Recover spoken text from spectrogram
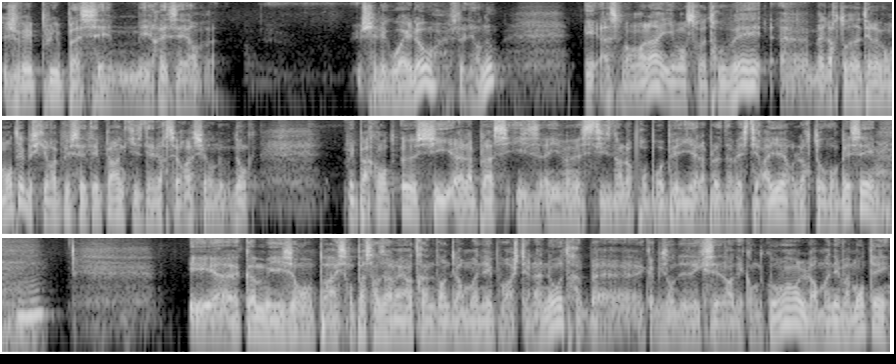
je vais plus placer mes réserves chez les Guaylo, c'est-à-dire nous. Et à ce moment-là, ils vont se retrouver, euh, ben, leurs taux d'intérêt vont monter puisqu'il y aura plus cette épargne qui se déversera sur nous. Donc, mais par contre, eux, si à la place ils, ils investissent dans leur propre pays à la place d'investir ailleurs, leurs taux vont baisser. Et euh, comme ils ne pas, ils seront pas sans arrêt en train de vendre leur monnaie pour acheter la nôtre, ben, comme ils ont des excédents des comptes courants, leur monnaie va monter.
